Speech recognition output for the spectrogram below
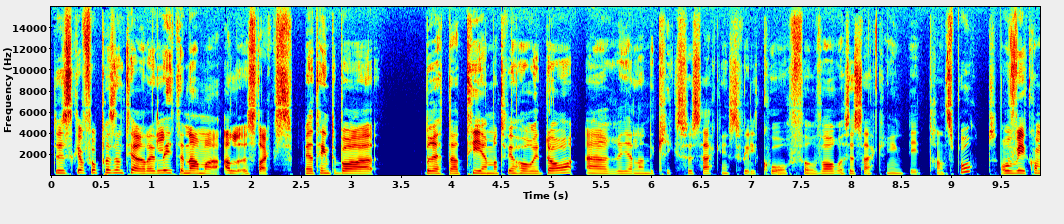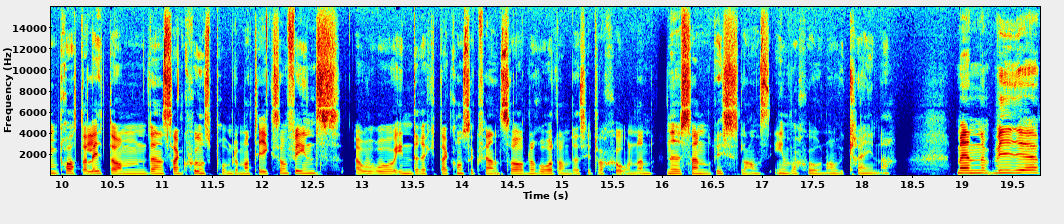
Du ska få presentera dig lite närmare alldeles strax. Jag tänkte bara berätta att temat vi har idag är gällande krigsförsäkringsvillkor för varuförsäkring vid transport. Och vi kommer prata lite om den sanktionsproblematik som finns och indirekta konsekvenser av den rådande situationen nu sedan Rysslands invasion av Ukraina. Men vi eh,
